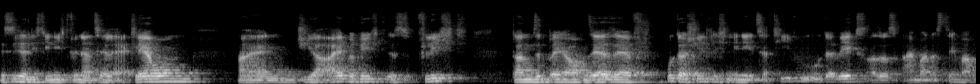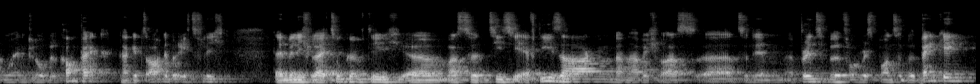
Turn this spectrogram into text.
ist sicherlich die nicht finanzielle Erklärung. Ein GRI-Bericht ist Pflicht. Dann sind wir ja auch in sehr, sehr unterschiedlichen Initiativen unterwegs. Also ist einmal das Thema UN Global Compact, da gibt es auch eine Berichtspflicht. Dann will ich vielleicht zukünftig äh, was zur TCFD sagen. Dann habe ich was äh, zu dem Principle for Responsible Banking.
